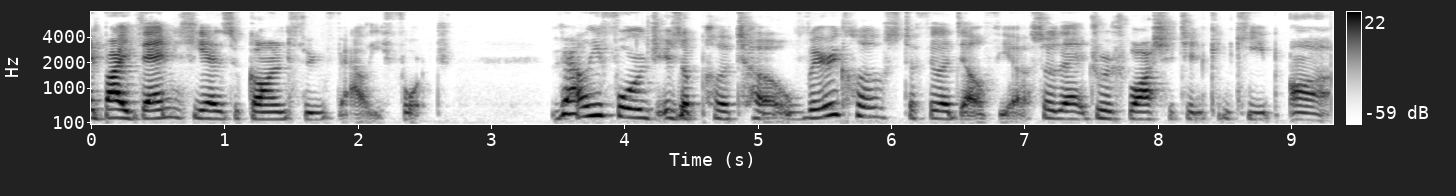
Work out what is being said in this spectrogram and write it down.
and by then he has gone through Valley Forge. Valley Forge is a plateau very close to Philadelphia so that George Washington can keep an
